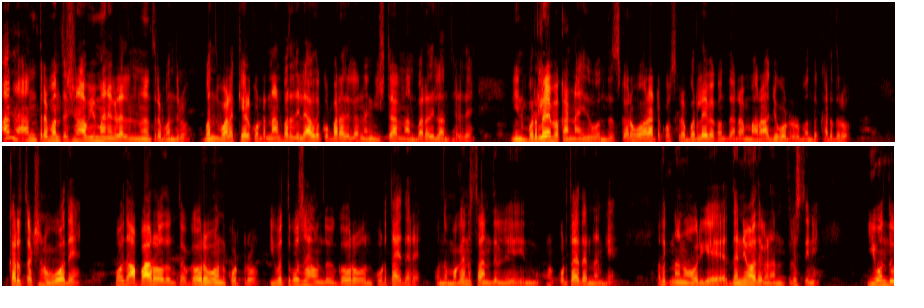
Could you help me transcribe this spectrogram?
ಆ ನಂತರ ಬಂದ ತಕ್ಷಣ ಅಭಿಮಾನಿಗಳೆಲ್ಲ ನನ್ನ ಹತ್ರ ಬಂದರು. ಬಂದು ಭಾಳ ಕೇಳ್ಕೊಂಡ್ರು. ನಾನು ಬರೋದಿಲ್ಲ, ಯಾವುದಕ್ಕೂ ಬರೋದಿಲ್ಲ. ನನಗೆ ಇಷ್ಟ ಅಲ್ಲ, ನಾನು ಬರೋದಿಲ್ಲ ಅಂತ ಹೇಳಿದೆ. ನೀನು ಬರಲೇಬೇಕಣ್ಣ, ಇದು ಒಂದಸ್ಕರ ಹೋರಾಟಕ್ಕೋಸ್ಕರ ಬರಲೇಬೇಕು ಅಂತ ನಮ್ಮ ರಾಜುಗೌಡರು ಬಂದು ಕರೆದ್ರು. ಕರೆದ ತಕ್ಷಣ ಹೋದೆ. ಹೋದ ಅಪಾರವಾದಂಥ ಗೌರವವನ್ನು ಕೊಟ್ಟರು ಇವತ್ತಿಗೂ ಸಹ ಒಂದು ಗೌರವವನ್ನು ಕೊಡ್ತಾ ಇದ್ದಾರೆ. ಒಂದು ಮಗನ ಸ್ಥಾನದಲ್ಲಿ ಕೊಡ್ತಾ ಇದ್ದಾರೆ ನನಗೆ. ಅದಕ್ಕೆ ನಾನು ಅವರಿಗೆ ಧನ್ಯವಾದಗಳನ್ನು ತಿಳಿಸ್ತೀನಿ. ಈ ಒಂದು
